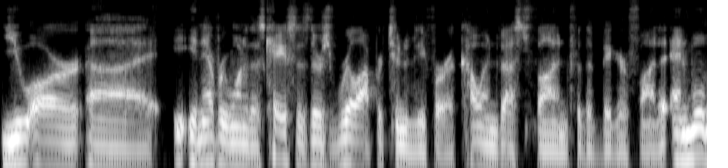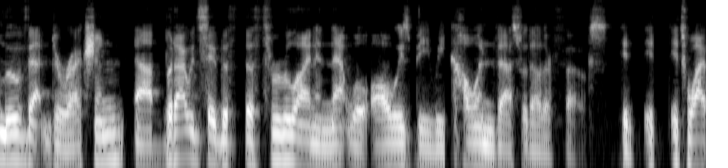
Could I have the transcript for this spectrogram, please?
you are uh, in every one of those cases there's real opportunity for a co-invest fund for the bigger fund and we'll move that direction. Uh, but i would say the, the through line in that will always be we co-invest with other folks. It, it, it's why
